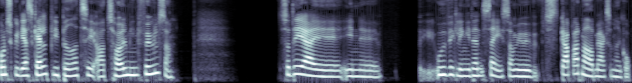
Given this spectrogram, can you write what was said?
undskyld, jeg skal blive bedre til at tøjle mine følelser. Så det er øh, en øh, udvikling i den sag, som jo skabte ret meget opmærksomhed i går.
